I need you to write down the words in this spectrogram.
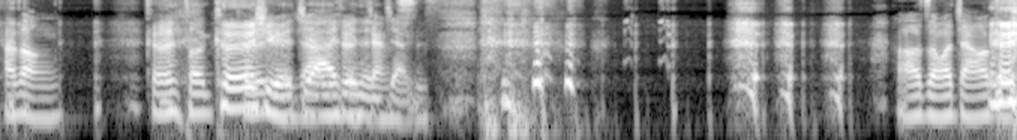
他从科 从科学家变成讲师。好，怎么讲到这里？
